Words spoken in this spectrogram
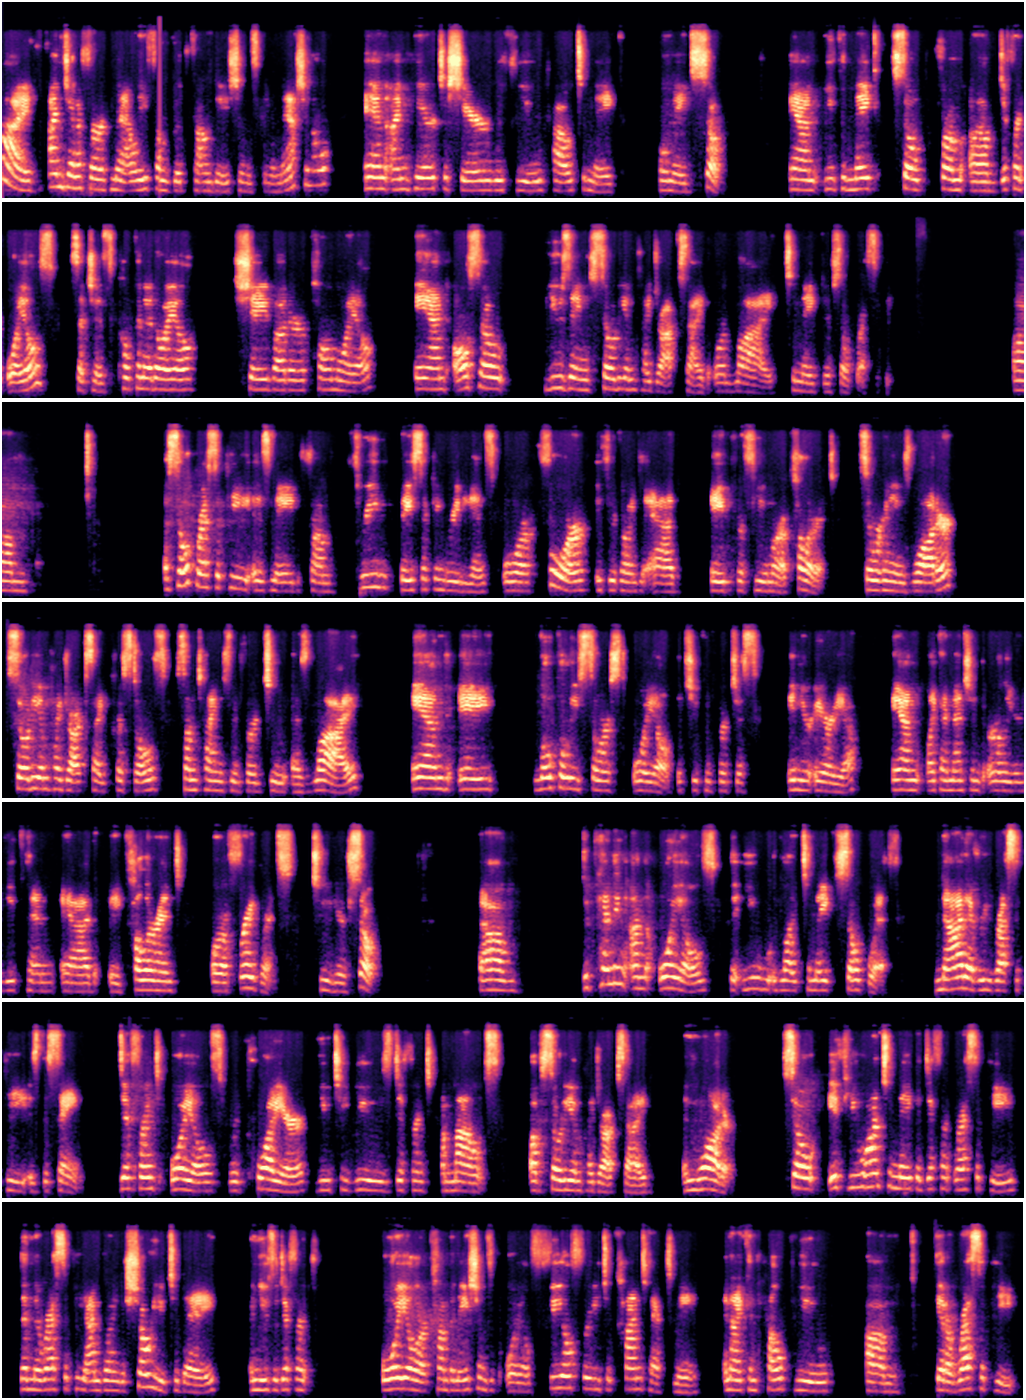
Hi, I'm Jennifer Mally from Good Foundations International, and I'm here to share with you how to make homemade soap. And you can make soap from um, different oils, such as coconut oil, shea butter, palm oil, and also using sodium hydroxide or lye to make your soap recipe. Um, a soap recipe is made from three basic ingredients or four if you're going to add a perfume or a colorant. So we're going to use water, sodium hydroxide crystals, sometimes referred to as lye, and a locally sourced oil that you can purchase in your area. And like I mentioned earlier, you can add a colorant or a fragrance to your soap. Um, depending on the oils that you would like to make soap with, not every recipe is the same. Different oils require you to use different amounts of sodium hydroxide and water. So if you want to make a different recipe than the recipe I'm going to show you today and use a different oil or combinations of oil, feel free to contact me and I can help you um, get a recipe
